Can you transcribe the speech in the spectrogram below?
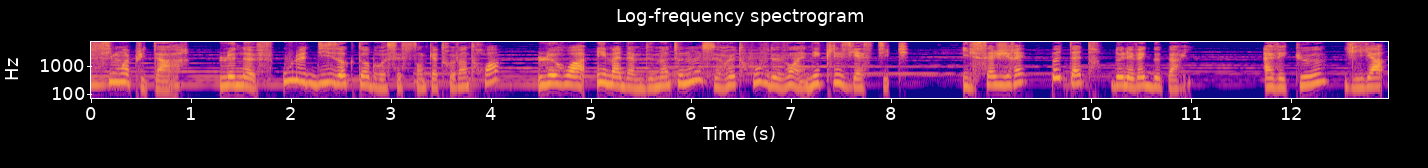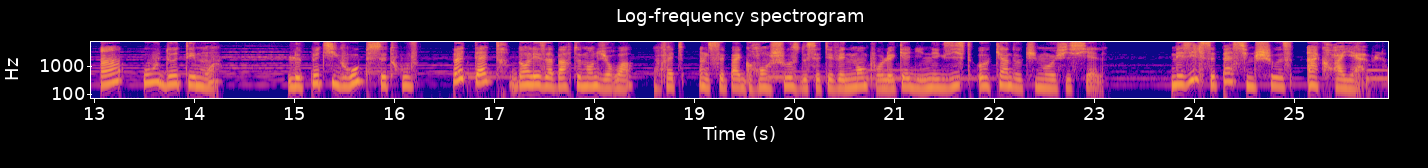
Six mois plus tard, le 9 ou le 10 octobre 1683, le roi et Madame de Maintenon se retrouvent devant un ecclésiastique. Il s'agirait peut-être de l'évêque de Paris. Avec eux, il y a un ou deux témoins. Le petit groupe se trouve peut-être dans les appartements du roi. En fait, on ne sait pas grand-chose de cet événement pour lequel il n'existe aucun document officiel. Mais il se passe une chose incroyable.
